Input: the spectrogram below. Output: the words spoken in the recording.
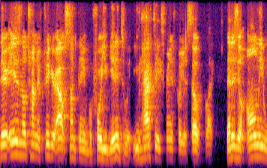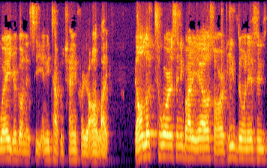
there is no trying to figure out something before you get into it. You have to experience for yourself. Like that is the only way you're going to see any type of change for your own life. Don't look towards anybody else, or if he's doing this, who's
